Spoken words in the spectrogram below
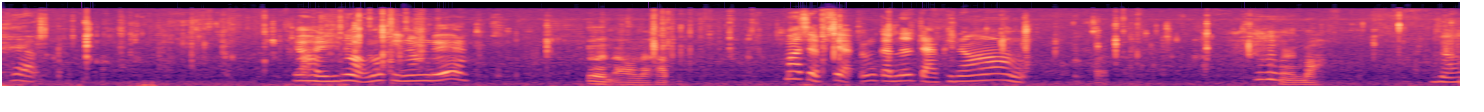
แซ่บอยากให้พี่น้องมากินน้ำเด้เอิญเอาแล้วครับ มาแซ่บๆน้ำกันเด้อจ้ะพี่น้องแม่นบ่เดี๋ยว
